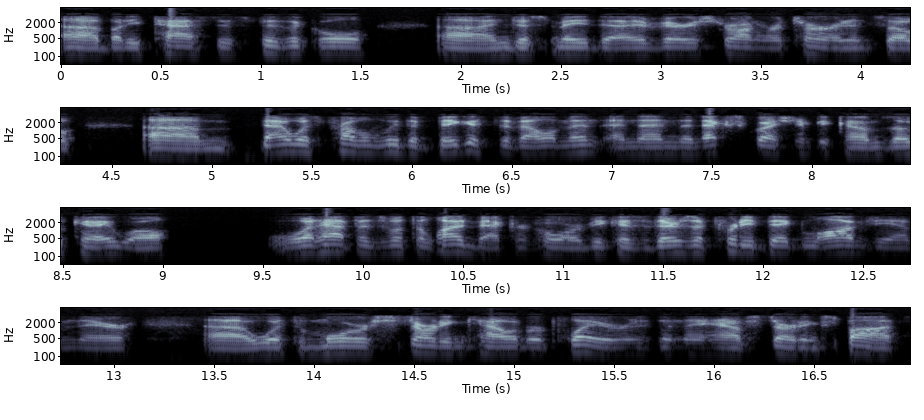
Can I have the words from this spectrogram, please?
Uh, but he passed his physical, uh, and just made a very strong return. And so, um, that was probably the biggest development. And then the next question becomes, okay, well, what happens with the linebacker corps? Because there's a pretty big logjam there, uh, with more starting caliber players than they have starting spots.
